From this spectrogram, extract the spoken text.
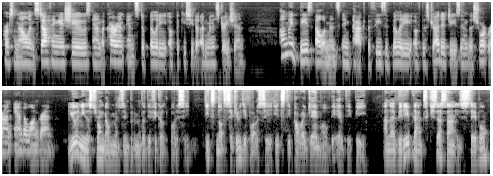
personnel and staffing issues, and the current instability of the Kishida administration. How might these elements impact the feasibility of the strategies in the short run and the long run? You need a strong government to implement a difficult policy. It's not security policy, it's the power game of the LDP. And I believe that Kishida-san is stable.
